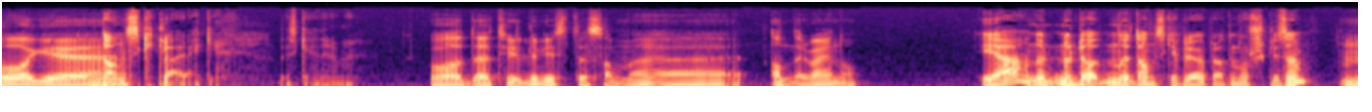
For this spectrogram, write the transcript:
Og, eh, Dansk klarer jeg ikke. Det skal jeg innrømme. og det er tydeligvis det samme andre veien nå. Ja, når, når, når dansker prøver å prate norsk, liksom. Mm,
